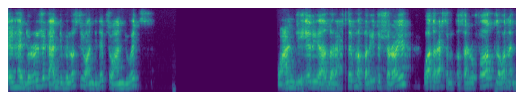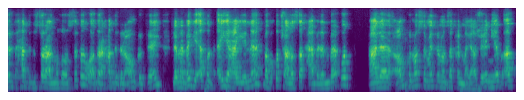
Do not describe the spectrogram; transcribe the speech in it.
ال hydrologic عندي velocity وعندي depth وعندي width وعندي area أقدر أحسبها بطريقة الشرايح وأقدر أحسب التصرفات لو أنا قدرت أحدد السرعة المتوسطة وأقدر أحدد العمق بتاعي. لما باجي آخد أي عينات ما باخدش على السطح ابدا باخد على عمق نص متر من سطح المية عشان يبقى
